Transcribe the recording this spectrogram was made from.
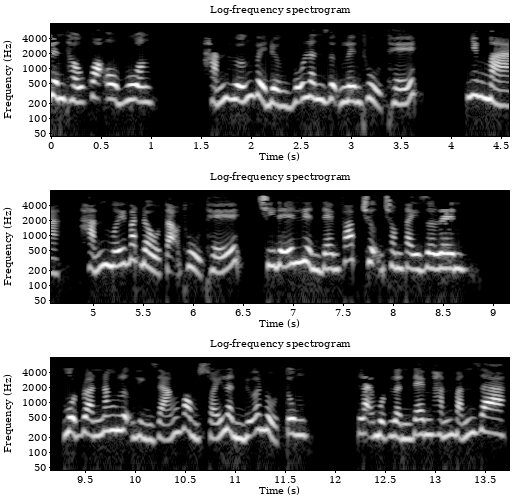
xuyên thấu qua ô vuông. Hắn hướng về đường Vũ Lân dựng lên thủ thế. Nhưng mà, hắn mới bắt đầu tạo thủ thế, chí đế liền đem pháp trượng trong tay giơ lên. Một đoàn năng lượng hình dáng vòng xoáy lần nữa nổ tung. Lại một lần đem hắn bắn ra.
